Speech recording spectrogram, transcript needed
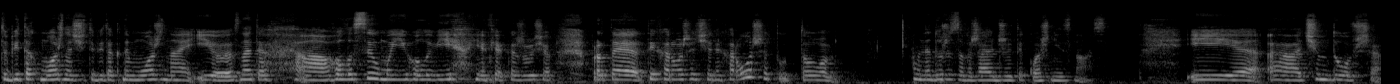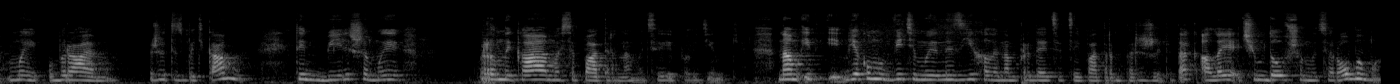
Тобі так можна, чи тобі так не можна, і е, знаєте, голоси у моїй голові, як я кажу, що про те, ти хороша чи не хороша тут, то вони дуже заважають жити кожній з нас. І е, чим довше ми обираємо жити з батьками, тим більше ми проникаємося паттернами цієї поведінки. Нам і, і в якому б віці ми не з'їхали, нам прийдеться цей паттерн пережити. Так? Але чим довше ми це робимо,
